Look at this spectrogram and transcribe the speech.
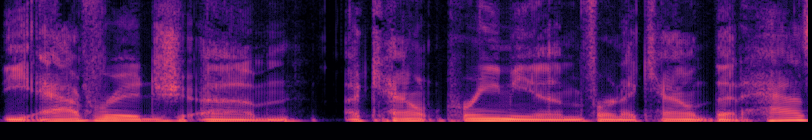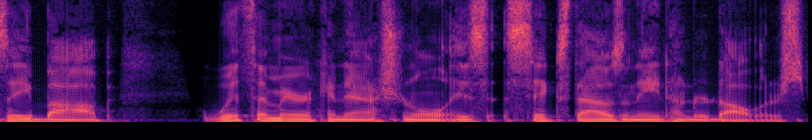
the average um, account premium for an account that has a BOP with American National is $6,800.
